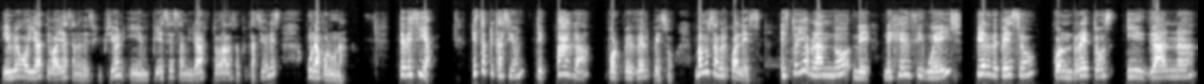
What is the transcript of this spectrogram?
y luego ya te vayas a la descripción y empieces a mirar todas las aplicaciones una por una. Te decía, esta aplicación te paga por perder peso. Vamos a ver cuál es. Estoy hablando de, de Healthy Wage, pierde peso con retos y gana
